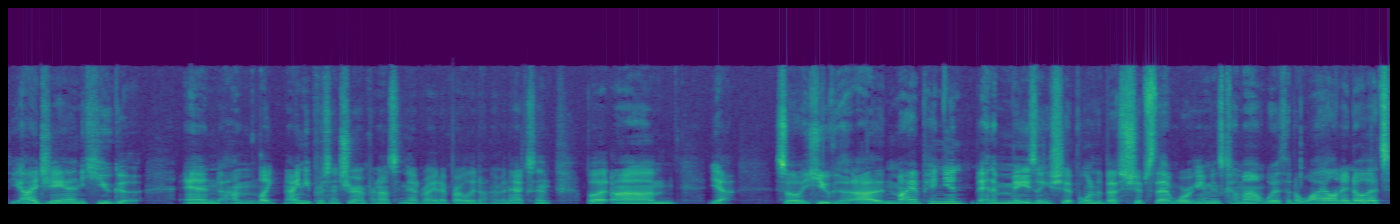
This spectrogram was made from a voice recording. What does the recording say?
the IJN Hyuga. And I'm like 90% sure I'm pronouncing that right. I probably don't have an accent, but um, yeah. So Hyuga, uh, in my opinion, an amazing ship, one of the best ships that Wargaming's come out with in a while, and I know that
